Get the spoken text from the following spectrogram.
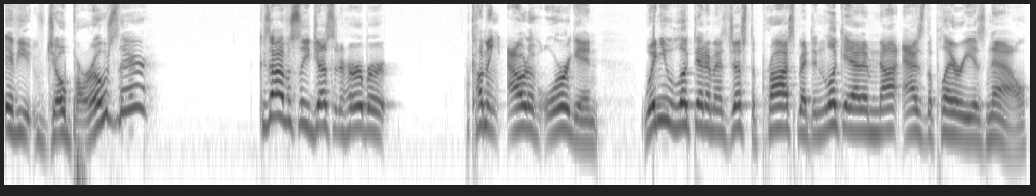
if you if Joe Burrow's there? Because obviously Justin Herbert coming out of Oregon, when you looked at him as just the prospect and look at him not as the player he is now,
